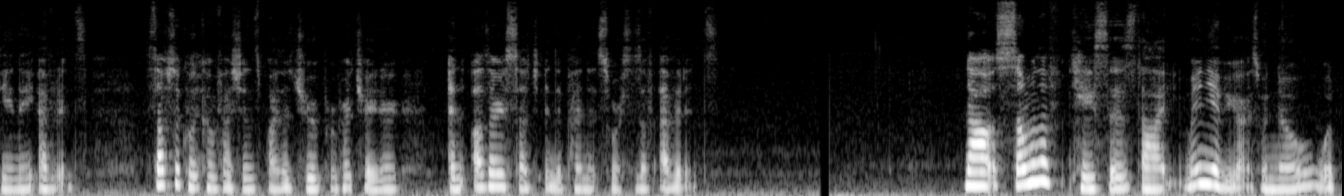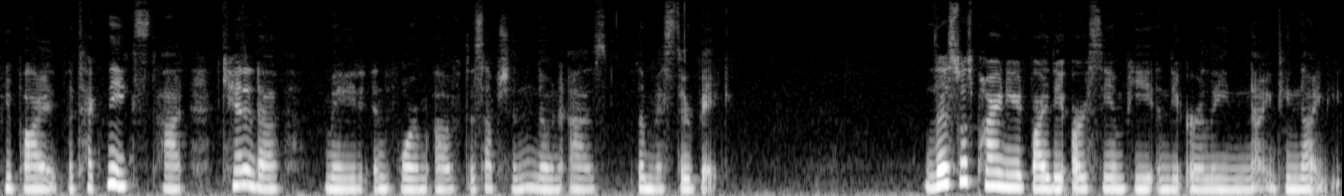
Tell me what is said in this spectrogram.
DNA evidence, subsequent confessions by the true perpetrator, and other such independent sources of evidence. Now, some of the cases that many of you guys would know would be by the techniques that Canada made in form of deception known as the Mr. Big. This was pioneered by the RCMP in the early 1990s.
